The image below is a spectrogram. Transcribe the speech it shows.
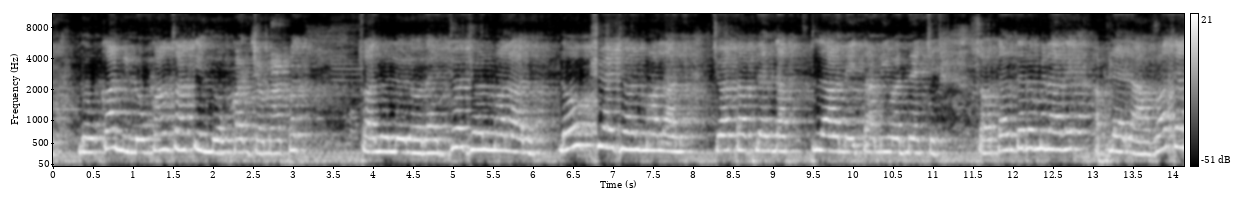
त्याप्रमाणे लोकांनी लोकांसाठी लोकांच्या मार्फत चालवलेलं राज्य जन्माला आलं. लोकशाही जन्माला आलं. ज्यात आपल्याला आपला नेता निवडण्याचे स्वातंत्र्य मिळाले आपल्याला आवाज त्या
